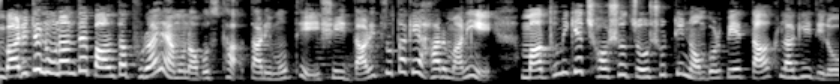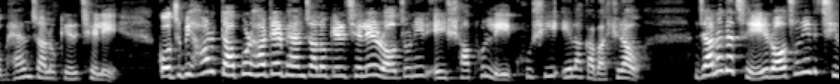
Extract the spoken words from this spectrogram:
বাড়িতে নুন আনতে পান্তা ফুরায় এমন অবস্থা। তারই মধ্যে সেই দারিদ্রতাকে হার মানিয়ে মাধ্যমিকে ছশো চৌষট্টি নম্বর পেয়ে তাক লাগিয়ে দিল ভ্যান চালকের ছেলে। কোচবিহার টাপুরহাটের ভ্যান চালকের ছেলে রজনীর এই সাফল্যে খুশি এলাকাবাসীরাও। জানা গেছে, রজনীর ছিল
